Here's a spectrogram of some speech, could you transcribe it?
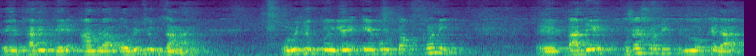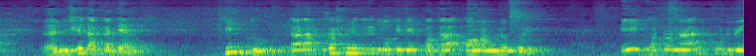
এই ফাঁড়িতে আমরা অভিযোগ জানাই। অভিযোগ করলে এবং তৎক্ষণিক তাদের প্রশাসনিক লোকেরা নিষেধাজ্ঞা দেন। কিন্তু তারা প্রশাসনিক লোকেদের কথা অমান্য করে। এই ঘটনার পূর্বে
